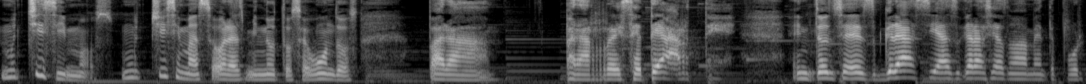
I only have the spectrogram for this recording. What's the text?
muchísimos, muchísimas horas, minutos, segundos para, para resetearte. Entonces, gracias, gracias nuevamente por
